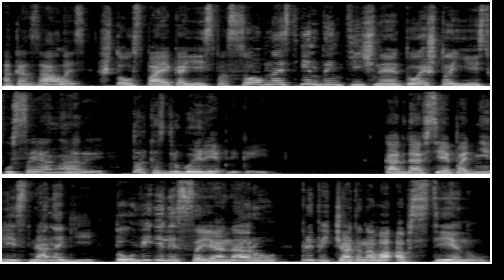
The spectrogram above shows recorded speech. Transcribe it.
Оказалось, что у Спайка есть способность, идентичная той, что есть у Сайонары, только с другой репликой. Когда все поднялись на ноги, то увидели Саянару, припечатанного об стену.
